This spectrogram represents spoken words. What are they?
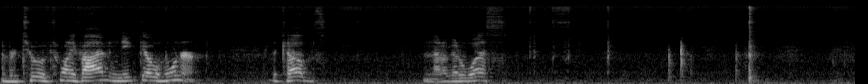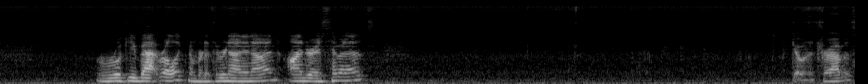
Number 2 of 25, Nico Hoerner. the Cubs. And that'll go to Wes. Rookie bat relic, number to 399, Andres Gimenez. Going to Travis.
